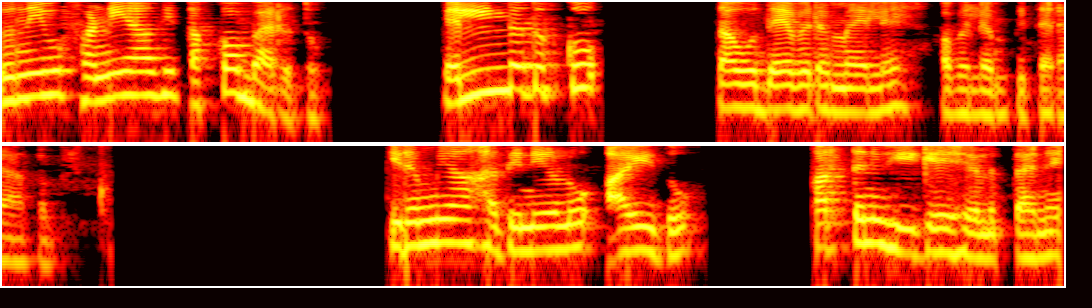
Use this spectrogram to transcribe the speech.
ನೀವು ಫಣಿಯಾಗಿ ತಕ್ಕೋಬಾರದು. ಎಲ್ಲದಕ್ಕೂ ನಾವು ದೇವರ ಮೇಲೆ ಅವಲಂಬಿತರಾಗಬೇಕು. ಇರಮ್ಯ ಹದಿನೇಳು ಐದು, ಕರ್ತನು ಹೀಗೆ ಹೇಳುತ್ತಾನೆ,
